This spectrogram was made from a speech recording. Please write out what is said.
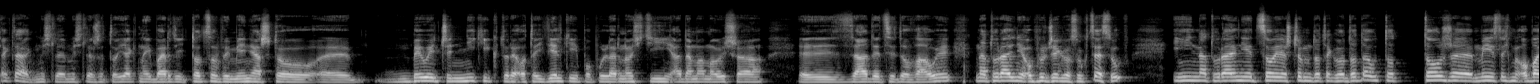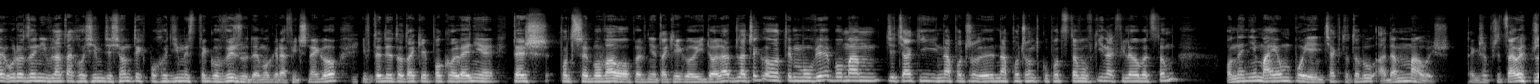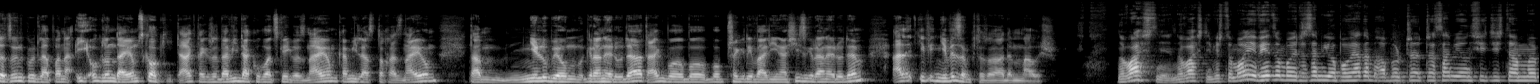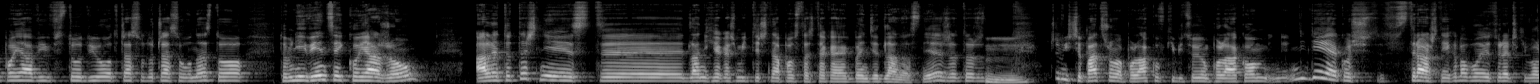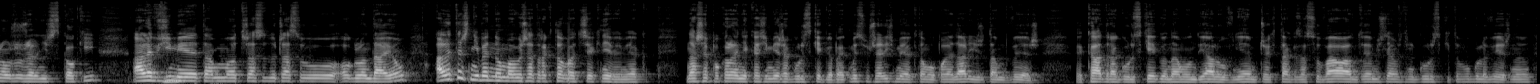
Tak, tak. Myślę, myślę, że to jak najbardziej to, co wymieniasz, to e, były czynniki, które o tej wielkiej popularności Adama Małysza e, zadecydowały. Naturalnie oprócz jego sukcesów i naturalnie, co jeszcze bym do tego dodał, to to, że my jesteśmy obaj urodzeni w latach 80., pochodzimy z tego wyżu demograficznego i wtedy to takie pokolenie też potrzebowało pewnie takiego idola. Dlaczego o tym mówię? Bo mam dzieciaki na, pocz- na początku podstawówki na chwilę obecną one nie mają pojęcia, kto to był Adam Małysz. Także przy całym szacunku dla pana i oglądają skoki, tak? Także Dawida Kubackiego znają, Kamila Stocha znają, tam nie lubią Graneruda, tak? Bo, bo, bo przegrywali nasi z Granerudem, ale nie, nie wiedzą, kto to Adam Małysz. No właśnie, no właśnie. Wiesz, to moje wiedzą, bo ja czasami opowiadam, albo cza- czasami on się gdzieś tam pojawi w studiu od czasu do czasu u nas, to, to mniej więcej kojarzą, ale to też nie jest e, dla nich jakaś mityczna postać, taka jak będzie dla nas, nie? Że to że oczywiście patrzą na Polaków, kibicują Polakom, nie, nie jakoś strasznie, chyba moje córeczki wolą żużel niż skoki, ale w zimie tam od czasu do czasu oglądają, ale też nie będą Małysza traktować jak, nie wiem, jak nasze pokolenie Kazimierza Górskiego, bo jak my słyszeliśmy, jak tam opowiadali, że tam, wiesz, kadra Górskiego na mundialu w Niemczech tak zasuwała, no to ja myślałem, że ten Górski to w ogóle, wiesz, no,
